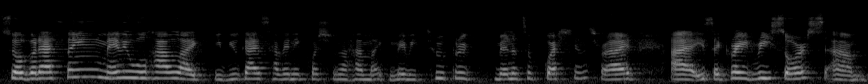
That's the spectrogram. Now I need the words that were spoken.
So, but I think maybe we'll have like, if you guys have any questions, I have like maybe two, three minutes of questions, right? Uh, it's a great resource. Um,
